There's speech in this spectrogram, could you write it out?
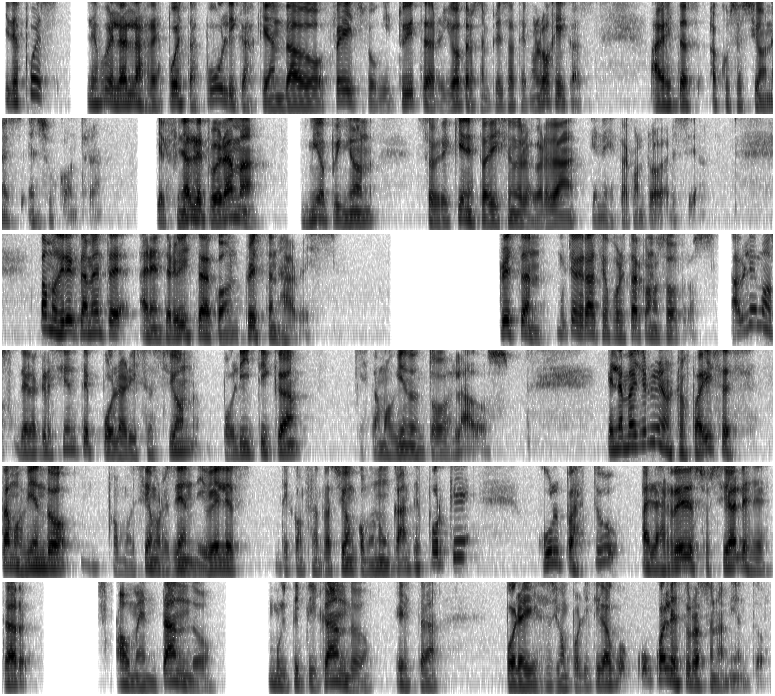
Y después les voy a leer las respuestas públicas que han dado Facebook y Twitter y otras empresas tecnológicas a estas acusaciones en su contra. Y al final del programa, mi opinión sobre quién está diciendo la verdad en esta controversia. Vamos directamente a la entrevista con Tristan Harris. Tristan, muchas gracias por estar con nosotros. Hablemos de la creciente polarización política que estamos viendo en todos lados. En la mayoría de nuestros países, estamos viendo, como decíamos recién, niveles de confrontación como nunca antes. ¿Por qué culpas tú a las redes sociales de estar aumentando, multiplicando esta polarización política? ¿Cuál es tu razonamiento?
